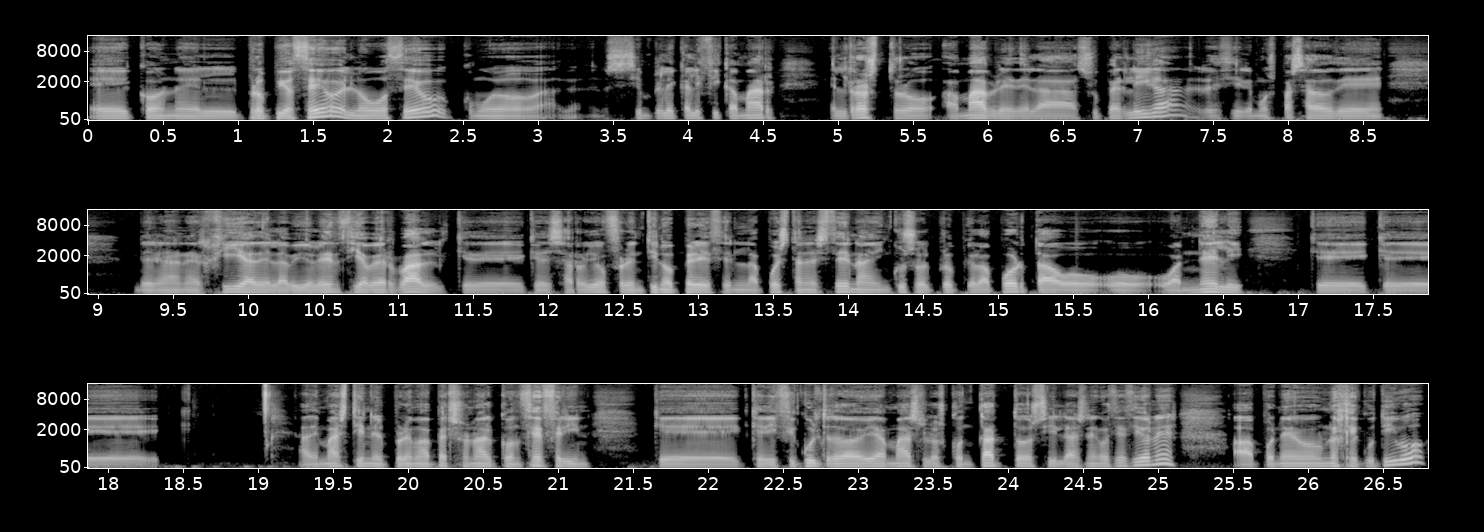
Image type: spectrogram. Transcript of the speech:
eh, con el propio CEO, el nuevo CEO, como siempre le califica Mar, el rostro amable de la Superliga, es decir, hemos pasado de, la energía, de la violencia verbal que, desarrolló Florentino Pérez en la puesta en escena, incluso el propio Laporta o, o, que, que, además tiene el problema personal con Zeferin, que, dificulta todavía más los contactos y las negociaciones, a poner un ejecutivo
